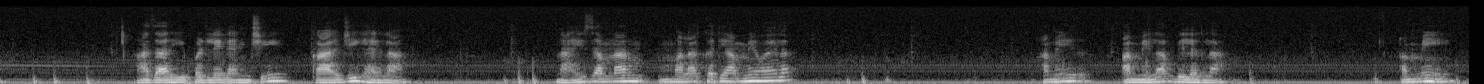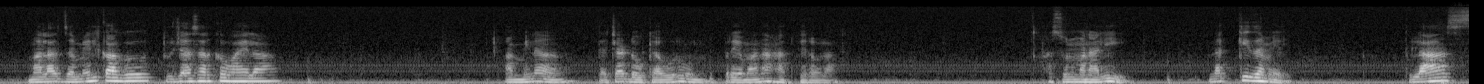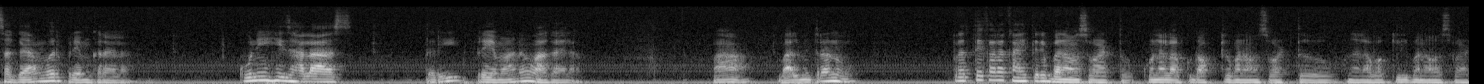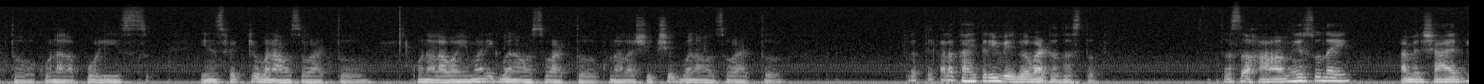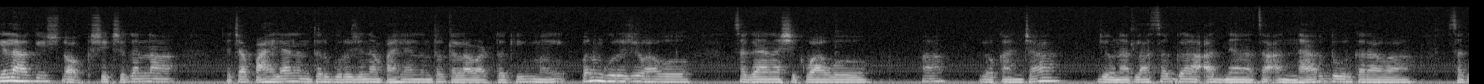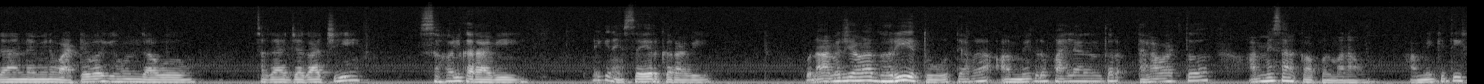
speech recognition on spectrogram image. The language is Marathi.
आजारी पडलेल्यांची काळजी घ्यायला? नाही जमणार मला कधी आम्ही व्हायला? आमिर आम्हीला बिलगला. आम्ही मला जमेल का ग तुझ्यासारखं व्हायला? आम्हीनं त्याच्या डोक्यावरून प्रेमानं हात फिरवला. हसून म्हणाली नक्की जमेल. तुला सगळ्यांवर प्रेम करायला. कुणीही झालास तरी प्रेमानं वागायला. पहा बालमित्रांनो प्रत्येकाला काहीतरी बनावंसं वाटतं. कोणाला डॉक्टर बनावंसं वाटतं कोणाला वकील बनावंसं वाटतं कोणाला पोलीस इन्स्पेक्टर बनावंसं वाटतं. कुणाला वैमानिक बनावंसं वाटतं कुणाला शिक्षक बनावंसं वाटतं. प्रत्येकाला काहीतरी वेगळं वाटत असतं. तसं हा आमिरसुद्धा आहे. आमिर शाळेत गेला की डॉक शिक्षकांना त्याच्या पाहिल्यानंतर गुरुजींना पाहिल्यानंतर त्याला वाटतं की मी पण गुरुजी व्हावं सगळ्यांना शिकवावं. हां लोकांच्या जीवनातला सगळा अज्ञानाचा अंधार दूर करावा. सगळ्या नवीन वाटेवर घेऊन जावं. सगळ्या जगाची सहल करावी आहे की नाही? सैर करावी. पण आमिर जेव्हा घरी येतो त्यावेळेला आम्हीकडं पाहिल्यानंतर त्याला वाटतं आम्हीसारखं आपण बनावं आम्ही किती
